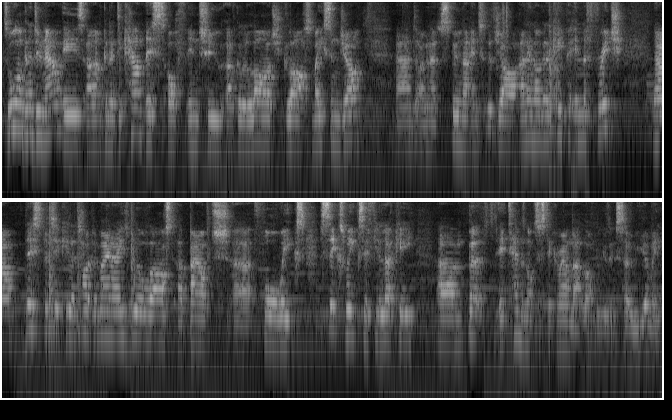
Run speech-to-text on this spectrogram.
So all I'm going to do now is uh, I'm going to decant this off into, I've got a large glass mason jar and I'm going to spoon that into the jar and then I'm going to keep it in the fridge. Now this particular type of mayonnaise will last about uh, four weeks, six weeks if you're lucky, um, but it tends not to stick around that long because it's so yummy.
